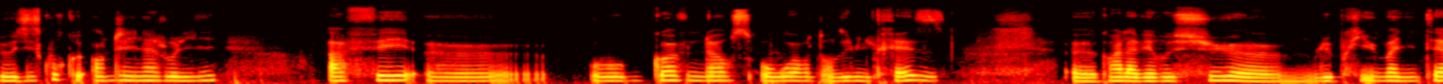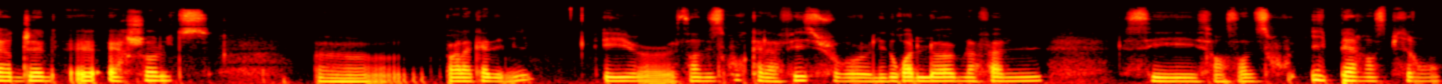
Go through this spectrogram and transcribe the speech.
le discours que Angelina Jolie a fait euh, au Governor's Award en 2013 euh, quand elle avait reçu euh, le prix humanitaire Jen Herscholtz euh, par l'Académie. Et euh, c'est un discours qu'elle a fait sur euh, les droits de l'homme, la famille c'est enfin, un discours hyper inspirant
